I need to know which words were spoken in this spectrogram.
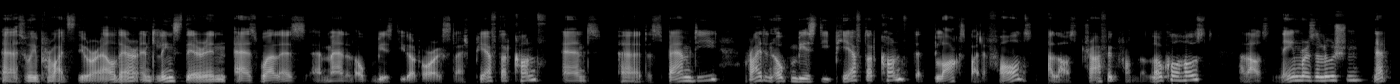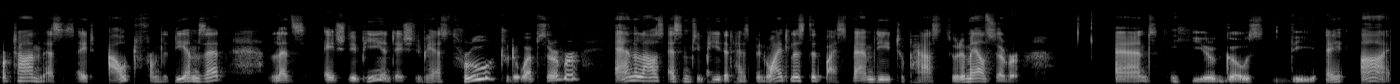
uh, so he provides the URL there and links therein, as well as uh, man at openbsd.org slash pf.conf and uh, the spamd, write an openbsd pf.conf that blocks by default, allows traffic from the local host, allows name resolution, network time, and SSH out from the DMZ, lets HTTP and HTTPS through to the web server, and allows SMTP that has been whitelisted by spamd to pass to the mail server. And here goes the AI.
